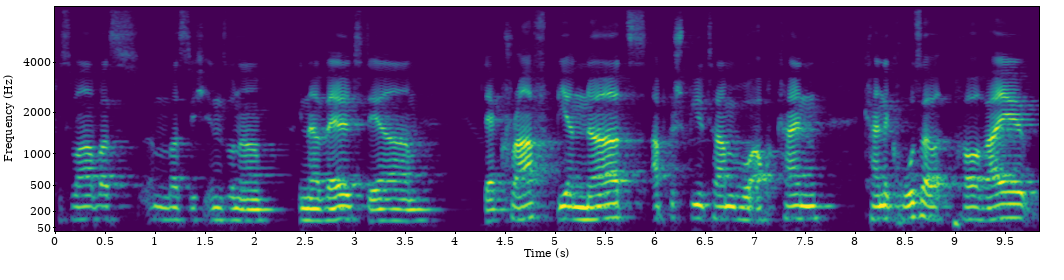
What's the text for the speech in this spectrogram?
Das war was, ähm, was sich in so einer in der Welt der, der Craft Beer Nerds abgespielt haben, wo auch kein, keine große Brauerei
